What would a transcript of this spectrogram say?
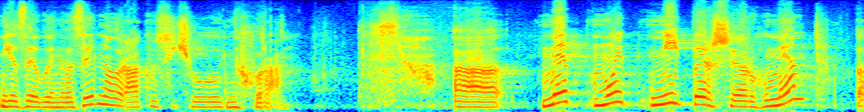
м'язово-інвазивного раку сечового міхура. Е, ми, мой, мій перший аргумент. е,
